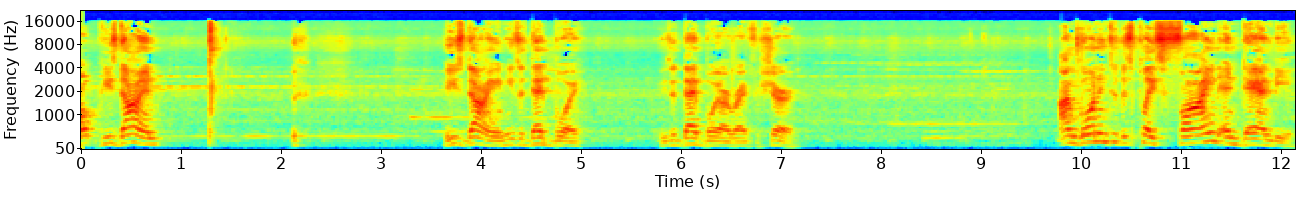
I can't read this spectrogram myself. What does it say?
Oh, he's dying. he's dying. He's a dead boy. He's a dead boy, alright, for sure. I'm going into this place fine and dandy.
